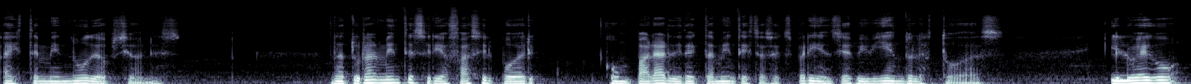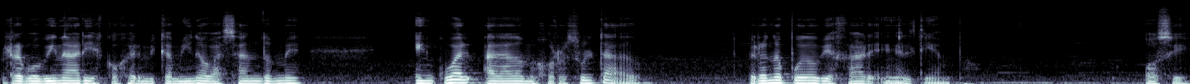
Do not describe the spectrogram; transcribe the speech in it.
a este menú de opciones? Naturalmente sería fácil poder comparar directamente estas experiencias viviéndolas todas y luego rebobinar y escoger mi camino basándome en cuál ha dado mejor resultado, pero no puedo viajar en el tiempo. ¿O sí?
